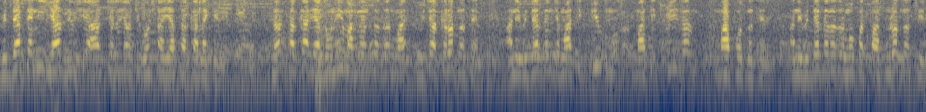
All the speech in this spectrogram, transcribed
विद्यार्थ्यांनी याच दिवशी आज चले जावची घोषणा या सरकारला केली. जर सरकार या दोन्ही मागण्यांचा जर मा- विचार करत नसेल आणि विद्यार्थ्यांची मासिक फी मासिक फी जर माफ होत नसेल आणि विद्यार्थ्यांना जर मोफत पास मिळत नसतील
